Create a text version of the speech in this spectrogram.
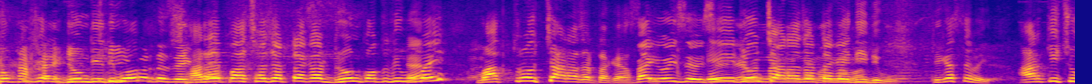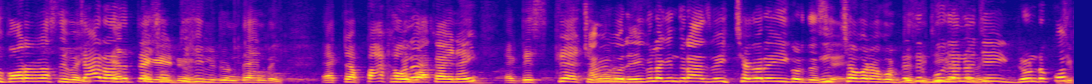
শক্তিশালী ড্রোন দিয়ে দিব। ড্রোন কত দিব হ্যাঁ? ভাই? মাত্র চার হাজার টাকা আছে। ভাই, হইছে, হইছে। এই ড্রোন এখন চার নামান, হাজার নামান, টাকায় দিয়ে দিব। ঠিক আছে ভাই? আর কিছু করার আছে ভাই? 4,000 এত টাকায় শক্তিশালী ড্রোন দেখেন ভাই একটা পাখাও মানে- বাঁকায় নাই একটা স্ক্র্যাচ আমি বলি এগুলো কিন্তু রাজভাই ইচ্ছা করে ই করতেছে। ইচ্ছা করে করতেছে বুঝানো যে ড্রোনটা কত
